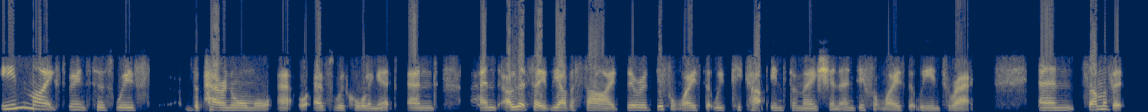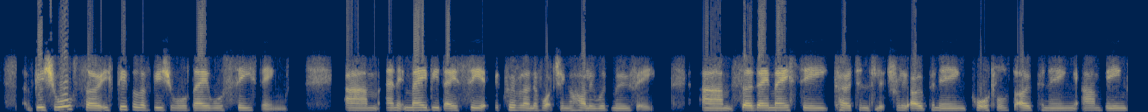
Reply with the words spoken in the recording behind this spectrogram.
in my experiences with the paranormal, as we're calling it, and and uh, let's say the other side, there are different ways that we pick up information and different ways that we interact. And some of it's visual, so if people are visual, they will see things. Um, and it may be they see it equivalent of watching a Hollywood movie. Um, so they may see curtains literally opening, portals opening, um, beings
